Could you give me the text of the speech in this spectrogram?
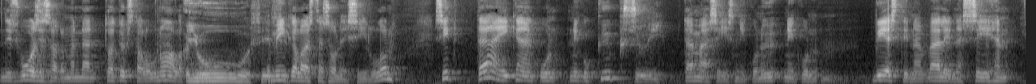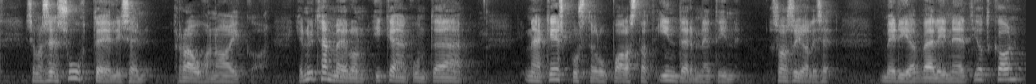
niin vuosisadan mennään 1900-luvun alkuun, Juu, siis... ja minkälaista se oli silloin, sitten tämä ikään kuin, niin kuin kypsyi, tämä siis niin kuin, niin kuin viestinnän väline siihen semmoisen suhteellisen rauhan aikaan. Ja nythän meillä on ikään kuin tämä, nämä keskustelupalstat, internetin, sosiaalisen median välineet, jotka on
